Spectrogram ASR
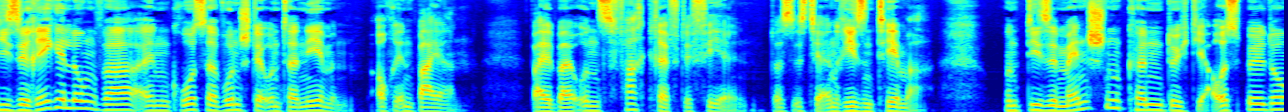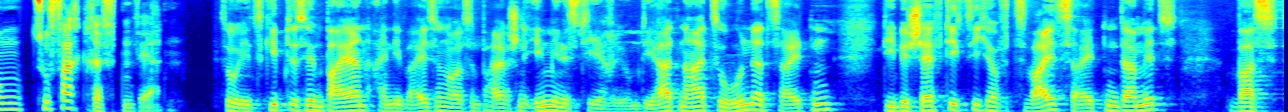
Diese Regelung war ein großer Wunsch der Unternehmen, auch in Bayern, weil bei uns Fachkräfte fehlen. Das ist ja ein Riesenthema. Und diese Menschen können durch die Ausbildung zu Fachkräften werden. So, jetzt gibt es in Bayern eine Weisung aus dem bayerischen Innenministerium. Die hat nahezu 100 Seiten. Die beschäftigt sich auf zwei Seiten damit, was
